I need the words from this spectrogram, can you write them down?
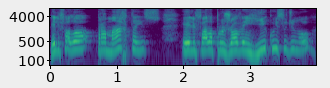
Ele falou para Marta isso. Ele fala para o jovem rico isso de novo.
